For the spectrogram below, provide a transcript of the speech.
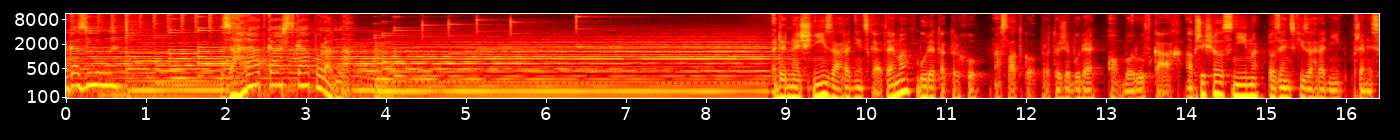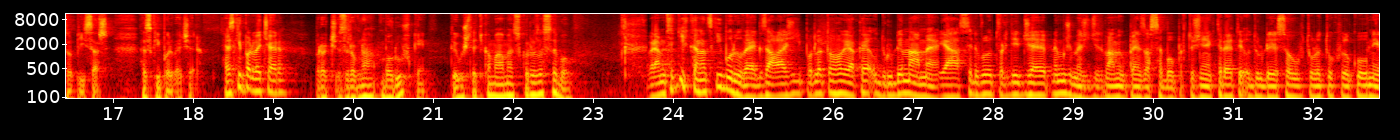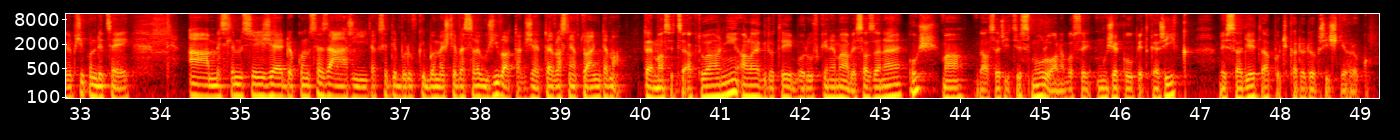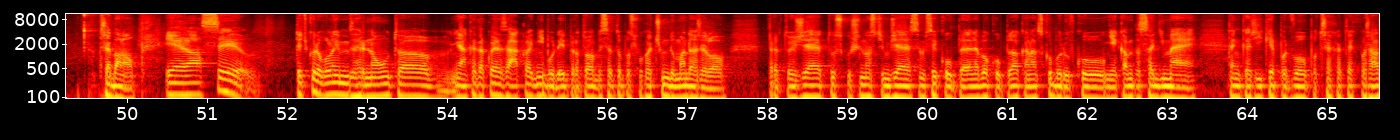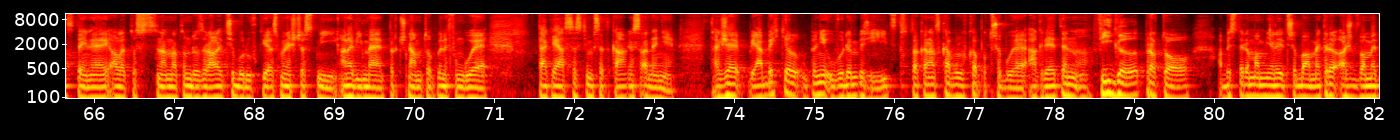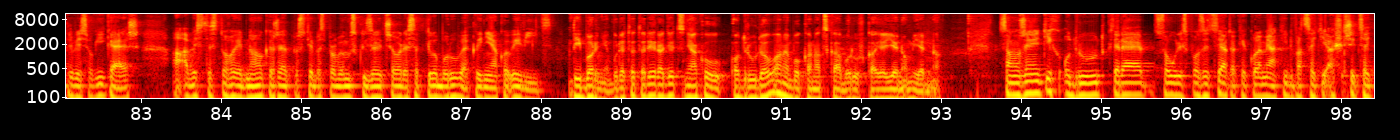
magazín Zahrádkářská poradna. Dnešní zahradnické téma bude tak trochu na sladko, protože bude o borůvkách. A přišel s ním plzeňský zahradník Přemysl Písař. Hezký podvečer. Hezký podvečer. Proč zrovna borůvky? Ty už teďka máme skoro za sebou. V rámci těch kanadských borůvek záleží podle toho, jaké odrůdy máme. Já si dovoluji tvrdit, že nemůžeme říct, že to máme úplně za sebou, protože některé ty odrůdy jsou v tuhle tu chvilku v nejlepší kondici a myslím si, že do konce září tak si ty borůvky budeme ještě veselé užívat, takže to je vlastně aktuální téma. Téma sice aktuální, ale kdo ty borůvky nemá vysazené, už má, dá se říct, smůlu, anebo si může koupit keřík, vysadit a počkat do, do příštího roku. Třeba no. Já si Teď dovolím zhrnout uh, nějaké takové základní body pro to, aby se to posluchačům doma dařilo protože tu zkušenost tím, že jsem si koupil nebo koupila kanadskou bodůvku, někam zasadíme, ten keřík je po dvou, po třech letech pořád stejný, ale to nám na tom dozrály tři bodůvky a jsme nešťastní a nevíme, proč nám to nefunguje tak já se s tím setkám dnes a denně. Takže já bych chtěl úplně úvodem říct, co ta kanadská borůvka potřebuje a kde je ten fígl pro to, abyste doma měli třeba metr až dva metry vysoký keř a abyste z toho jednoho keře prostě bez problémů sklízeli třeba 10 kg borůvek, klidně jako i víc. Výborně. Budete tedy radit s nějakou odrůdou, anebo kanadská borůvka je jenom jedna? Samozřejmě těch odrůd, které jsou k dispozici, tak je kolem nějakých 20 až 30.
